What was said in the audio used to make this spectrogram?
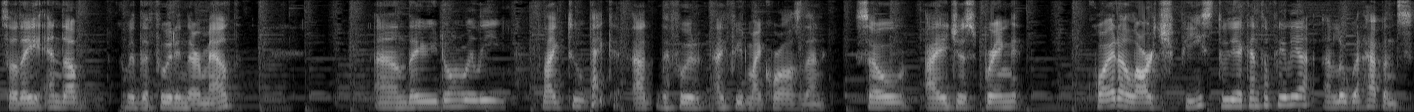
So they end up with the food in their mouth and they don't really like to peck at the food I feed my corals then. So I just bring quite a large piece to the Acanthophyllia and look what happens.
